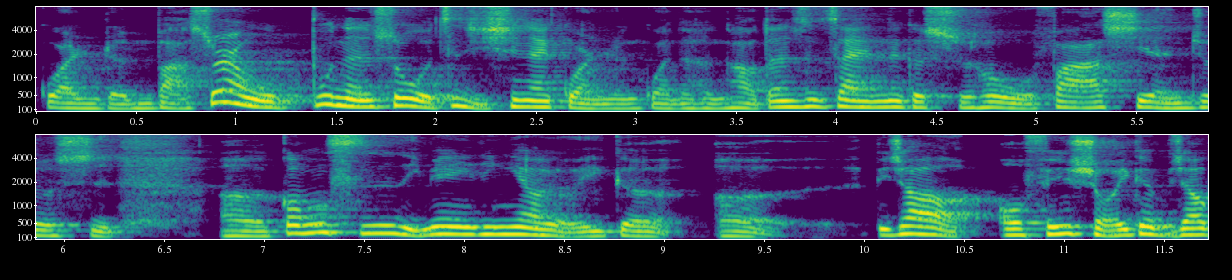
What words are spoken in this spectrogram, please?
管人吧。虽然我不能说我自己现在管人管得很好，但是在那个时候我发现就是。呃，公司里面一定要有一个呃比较 official，一个比较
